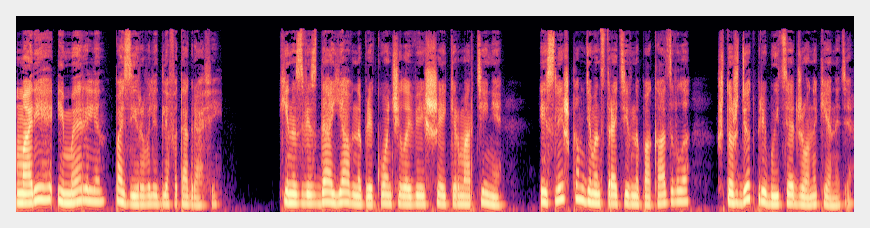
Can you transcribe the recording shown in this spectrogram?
Мария и Мэрилин позировали для фотографий. Кинозвезда явно прикончила весь шейкер Мартини и слишком демонстративно показывала, что ждет прибытия Джона Кеннеди.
